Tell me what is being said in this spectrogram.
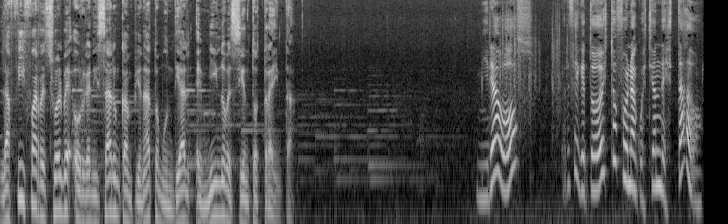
La FIFA resuelve organizar un campeonato mundial en 1930. Mirá vos, parece que todo esto fue una cuestión de Estado.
